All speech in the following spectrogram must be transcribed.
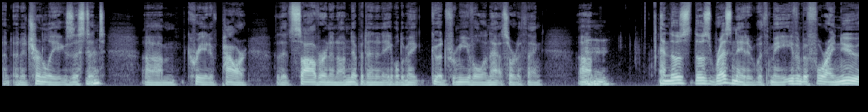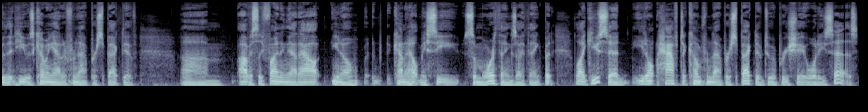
an, an eternally existent um, creative power that's sovereign and omnipotent and able to make good from evil and that sort of thing. Um, And those those resonated with me even before I knew that he was coming at it from that perspective. Um, obviously, finding that out, you know, kind of helped me see some more things. I think, but like you said, you don't have to come from that perspective to appreciate what he says.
